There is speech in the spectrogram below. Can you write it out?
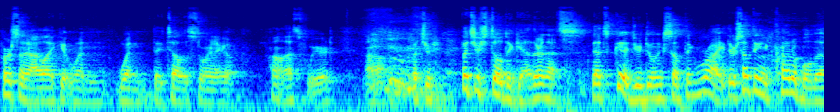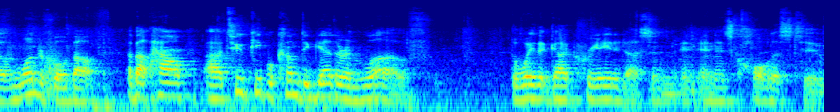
Personally, I like it when when they tell the story and I go, "Oh, that's weird," but you're but you're still together, and that's that's good. You're doing something right. There's something incredible though and wonderful about about how uh, two people come together in love, the way that God created us and, and, and has called us to.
